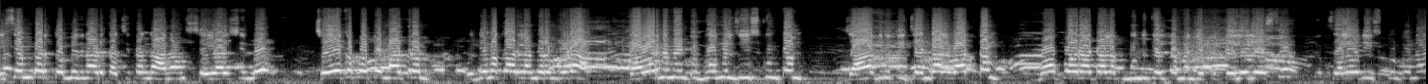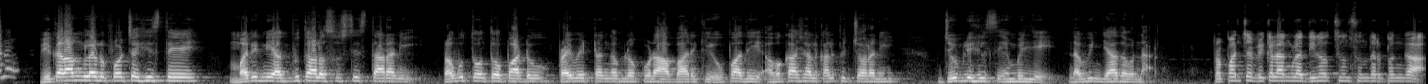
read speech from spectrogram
డిసెంబర్ తొమ్మిది నాడు ఖచ్చితంగా అనౌన్స్ చేయాల్సిందే. చేయకపోతే మాత్రం ఉద్యమకారులందరం కూడా గవర్నమెంట్ భూములు తీసుకుంటాం జాగృతి జెండాలు వాడతాం భూ పోరాటాలకు ముందుకెళ్తామని చెప్పి తెలియజేస్తూ సెలవు తీసుకుంటున్నాను. వికలాంగులను ప్రోత్సహిస్తే మరిన్ని అద్భుతాలు సృష్టిస్తారని ప్రభుత్వంతో పాటు ప్రైవేట్ రంగంలో కూడా వారికి ఉపాధి అవకాశాలు కల్పించాలని జూబ్లీహిల్స్ ఎమ్మెల్యే నవీన్ యాదవ్ అన్నారు. ప్రపంచ వికలాంగుల దినోత్సవం సందర్భంగా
